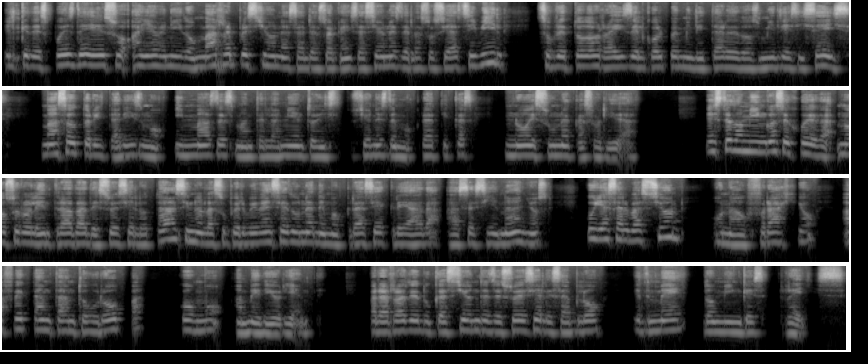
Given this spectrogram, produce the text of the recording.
El que después de eso haya venido más represión hacia las organizaciones de la sociedad civil, sobre todo a raíz del golpe militar de 2016, más autoritarismo y más desmantelamiento de instituciones democráticas no es una casualidad. Este domingo se juega no solo la entrada de Suecia a la OTAN, sino la supervivencia de una democracia creada hace 100 años, cuya salvación o naufragio afectan tanto Europa como a Medio Oriente. Para Radio Educación desde Suecia les habló Edmé Domínguez Reyes.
